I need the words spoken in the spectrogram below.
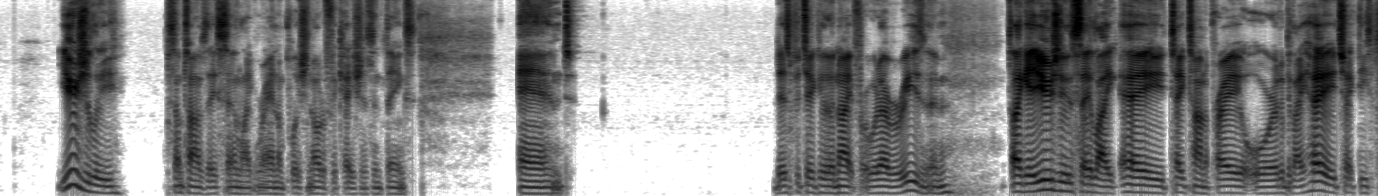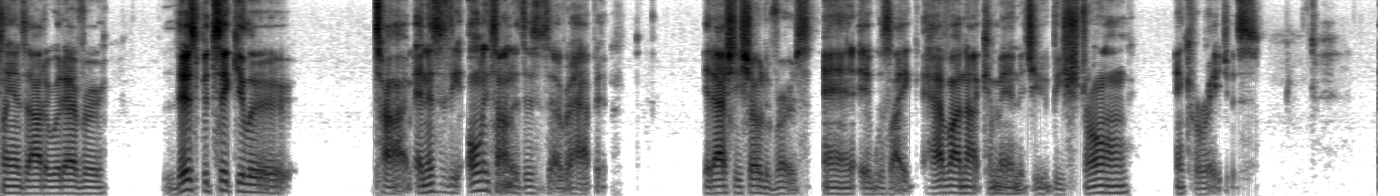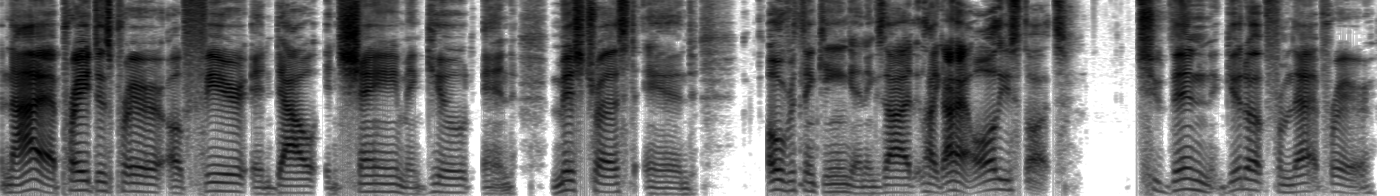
usually sometimes they send like random push notifications and things. And this particular night, for whatever reason, like it usually say like, "Hey, take time to pray," or it'll be like, "Hey, check these plans out," or whatever. This particular time, and this is the only time that this has ever happened. It actually showed a verse, and it was like, "Have I not commanded you to be strong and courageous?" Now I had prayed this prayer of fear and doubt and shame and guilt and mistrust and overthinking and anxiety. Like I had all these thoughts to then get up from that prayer,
